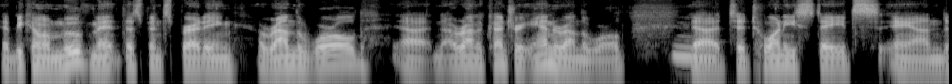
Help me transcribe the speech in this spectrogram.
have become a movement that's been spreading around the world, uh, around the country and around the world, mm. uh, to 20 states and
